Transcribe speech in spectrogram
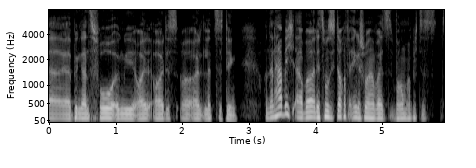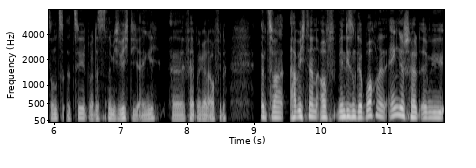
äh, bin ganz froh, irgendwie, heu, heute ist letztes Ding. Und dann habe ich aber, jetzt muss ich doch auf Englisch machen, weil warum habe ich das sonst erzählt? Weil das ist nämlich wichtig eigentlich, äh, fällt mir gerade auf wieder. Und zwar habe ich dann auf, in diesem gebrochenen Englisch halt irgendwie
